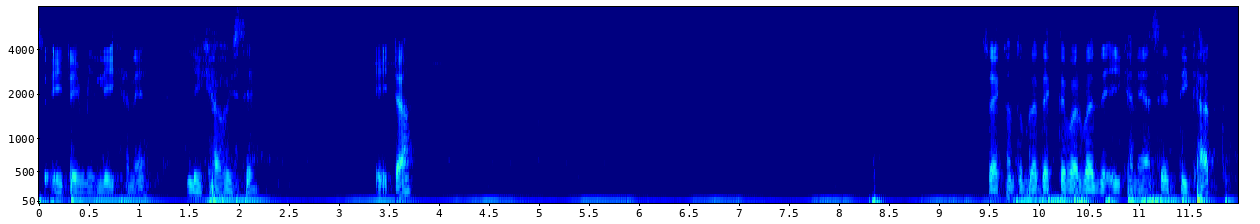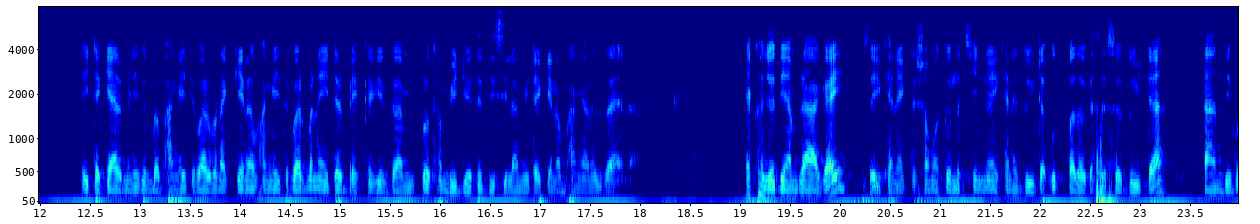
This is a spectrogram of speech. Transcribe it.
so এইটাই মিললে এখানে লেখা হয়েছে। এইটা। সো এখন তোমরা দেখতে পারবা যে এইখানে আছে দ্বিঘাত। এটাকে আর মিলি তোমরা ভাঙাইতে পারবে না। কেন ভাঙাইতে পারবে না? এটার ব্যাখ্যা কিন্তু আমি প্রথম ভিডিওতে দিছিলাম। এটা কেন ভাঙানো যায় না? এখন যদি আমরা আগাই সো এখানে একটা সমতুল্য চিহ্ন, এখানে দুইটা উৎপাদক আছে সো দুইটা টান দিব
